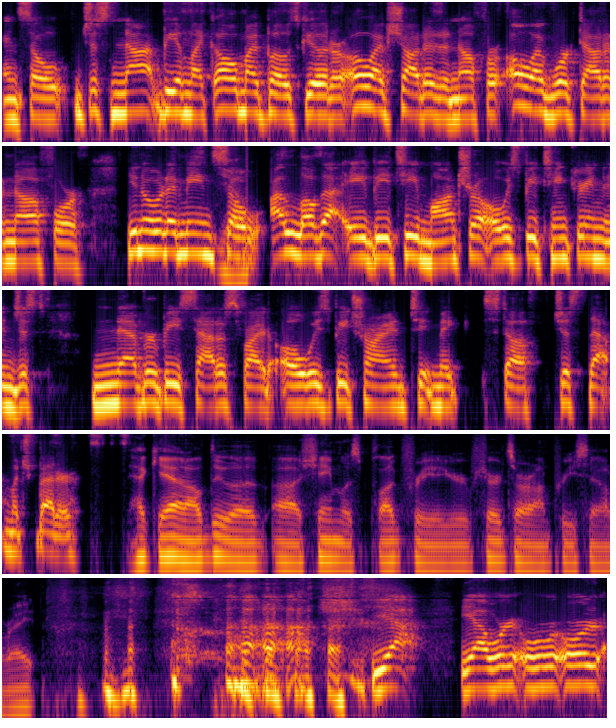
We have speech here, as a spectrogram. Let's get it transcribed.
And so just not being like, oh, my bow's good, or oh, I've shot it enough, or oh, I've worked out enough, or you know what I mean? Yeah. So I love that ABT mantra, always be tinkering and just never be satisfied, always be trying to make stuff just that much better. Heck yeah, I'll do a, a shameless plug for you. Your shirts are on pre-sale, right? yeah, yeah, we're we're, we're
